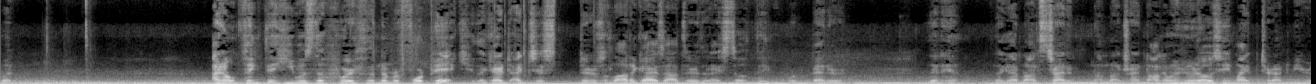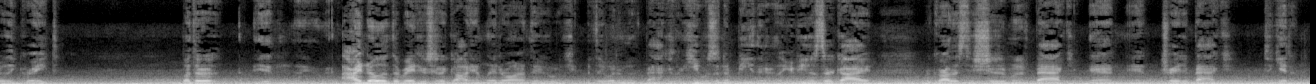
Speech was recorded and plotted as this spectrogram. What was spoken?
but I don't think that he was the worth the number four pick. Like I, I just there's a lot of guys out there that I still think were better than him. Like I'm not trying to I'm not trying to knock him. Who knows? He might turn out to be really great. But there, I know that the Raiders could have got him later on if they if they would have moved back. Like he was to be there. Like if he was their guy, regardless, they should have moved back and and traded back to get him.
